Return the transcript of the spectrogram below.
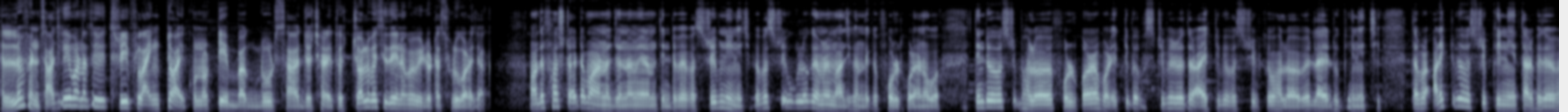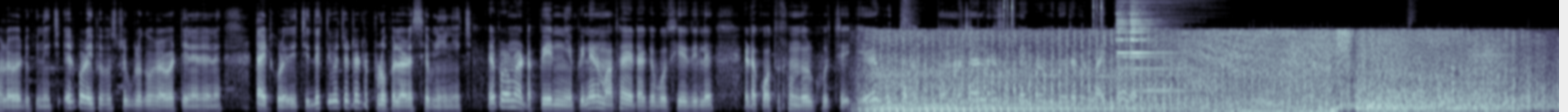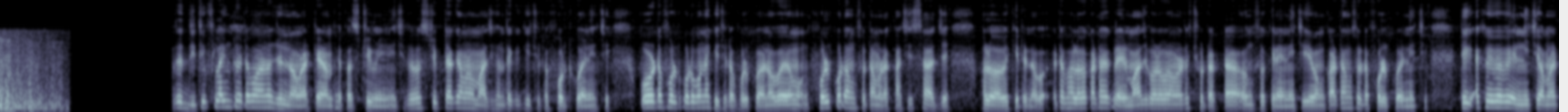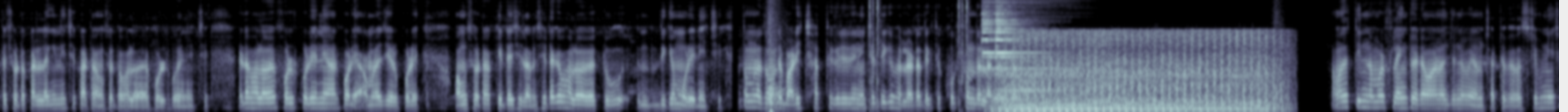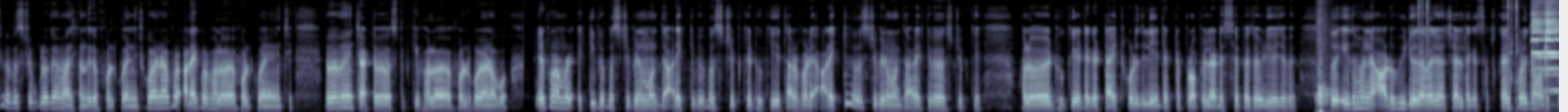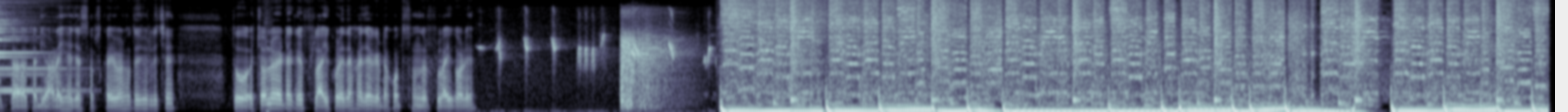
Hello friends আজকেই বানাতে three flying toy কোনো টেপ বা গ্লুর সাহায্য ছাড়াই। তো চলো বেশি দেরি না করে ভিডিওটা শুরু করা যাক। আমাদের ফার্স্ট টয়টা বানানোর জন্য আমি এরকম তিনটে পেপার স্ট্রিপ নিয়ে নিচ্ছি পেপার স্ট্রিপগুলোকে আমি মাঝখান থেকে ফোল্ড করে নেব। তিনটে পেপার স্ট্রিপ ভালোভাবে ফোল্ড করার পর একটি পেপার স্ট্রিপের ভেতরে আরেকটি পেপার স্ট্রিপকে ভালোভাবে লাই ঢুকিয়ে নিচ্ছি। তারপর আরেকটি পেপার স্ট্রিপকে নিয়ে তার ভেতরে ভালোভাবে ঢুকিয়ে নিচ্ছি। এরপর এই পেপার স্ট্রিপগুলোকে ভালোভাবে টেনে টেনে টাইট করে দিচ্ছি। দেখতে পাচ্ছি এটা একটা প্রোপেলারের শেপ নিয়ে নিচ্ছি এরপর আমরা একটা পেন নিয়ে পেনের মাথায় এটাকে বসিয়ে দিলে এটা কত সুন্দর ঘুরছে। এভাবে ঘুরতে থাকবে তোমরা চ্যানেলটাকে সাবস্ক্রাইব করে ভিডিওতে আমাদের দ্বিতীয় ফ্লাইং টয়টা বানানোর জন্য আমরা একটা এরম পেপার স্ট্রিপ নিয়ে নিয়েছি। পেপার স্ট্রিপটাকে আমরা মাঝখান থেকে কিছুটা ফোল্ড করে নিচ্ছি। পুরোটা ফোল্ড করব না, কিছুটা ফোল্ড করে নেব এবং ফোল্ড করা অংশটা আমরা কাঁচির সাহায্যে ভালোভাবে কেটে নেব। এটা ভালোভাবে কাটা হয়ে গেলে মাঝ বরাবর আমরা একটা ছোটো একটা অংশ কেটে নিচ্ছি এবং কাটা অংশটা ফোল্ড করে নিচ্ছি। ঠিক একইভাবে নিচে আমরা একটা ছোটো কাট লাগিয়ে নিচ্ছি কাটা অংশটা ভালোভাবে ফোল্ড করে নিচ্ছি। এটা ভালোভাবে ফোল্ড করে নেওয়ার পরে আমরা যে উপরে অংশটা কেটেছিলাম, সেটাকে ভালোভাবে একটু দিকে মুড়ে নিচ্ছি। তোমরা তোমাদের বাড়ির ছাদ থেকে যদি নিচের দিকে ফেলো, এটা দেখতে খুব সুন্দর লাগবে। আমাদের তিন নম্বর ফ্লাইং টয়টা বানানোর জন্য আমি এরকম চারটে পেপার স্ট্রিপ নিয়েছি। পেপার স্ট্রিপগুলোকে আমি মাঝখান থেকে ফোল্ড করে নিচ্ছি করে নেওয়ার পর আরেকবার ভালোভাবে ফোল্ড করে নিচ্ছি এভাবে আমি চারটে পেপার স্ট্রিপকে ভালোভাবে ফোল্ড করে নেব? এরপর আমরা একটি পেপার স্ট্রিপের মধ্যে আরেকটি পেপার স্ট্রিপকে ঢুকিয়ে তারপরে আরেকটি পেপার স্ট্রিপের মধ্যে আরেকটি পেপার স্ট্রিপকে ভালোভাবে ঢুকিয়ে এটাকে টাইট করে দিলে এটা একটা প্রপেলারের শেপে তৈরি হয়ে যাবে। তো এই ধরনের আরও ভিডিও দেখার জন্য চ্যানেলটাকে সাবস্ক্রাইব করে দিও। আমাদের খুব তাড়াতাড়ি আড়াই হাজার সাবস্ক্রাইবার হতে চলেছে। তো চলো এটাকে ফ্লাই করে দেখা যাক এটা কত সুন্দর ফ্লাই করে।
